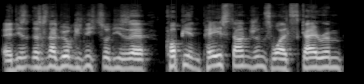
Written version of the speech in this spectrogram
Äh, diese, das sind halt wirklich nicht so diese Copy-and-Paste-Dungeons, wo halt Skyrim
